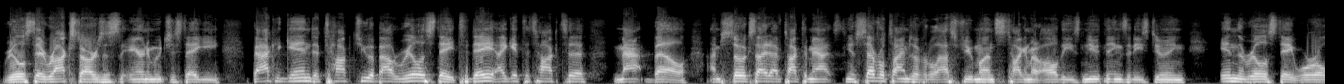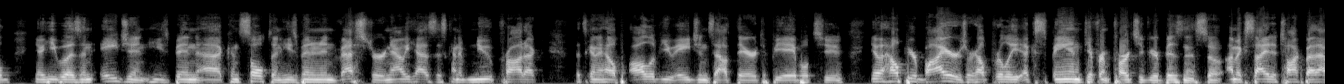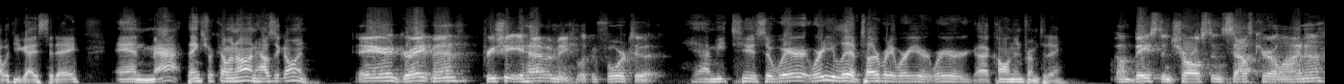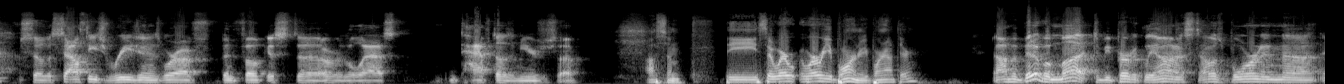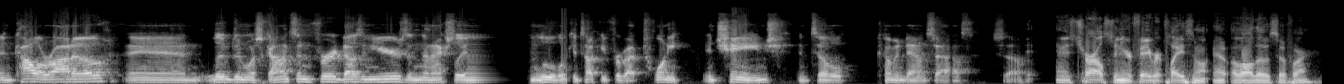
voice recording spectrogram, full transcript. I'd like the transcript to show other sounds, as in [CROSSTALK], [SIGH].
Real Estate rock stars. This is Aaron Amuchastegui back again to talk to you about real estate. Today, I get to talk to Matt Bell. I'm so excited. I've talked to Matt you know, several times over the last few months, talking about all these new things that he's doing in the real estate world. You know, he was an agent, he's been a consultant, he's been an investor. Now he has this kind of new product that's going to help all of you agents out there to be able to, you know, help your buyers or help really expand different parts of your business. So I'm excited to talk about that with you guys today. And Matt, thanks for coming on. How's it going? Hey, Aaron, great, man. Appreciate you having me. Looking forward to it. Yeah, me too. So where where do you live? Tell everybody where you're where you're uh, calling in from today. I'm based in Charleston, South Carolina. So the southeast region is where I've been focused uh, over the last half dozen years or so. Awesome. The so where where were you born? Were you born out there? I'm a bit of a mutt, to be perfectly honest. I was born in uh, in Colorado and lived in Wisconsin for a dozen years, and then actually in Louisville, Kentucky, for about 20 and change until coming down south. So, and is Charleston your favorite place of all those so far?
